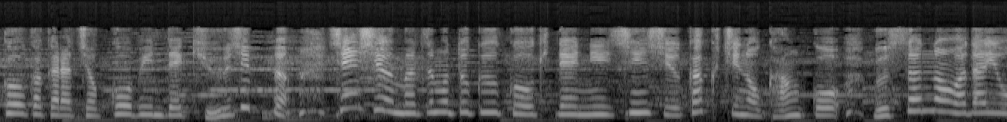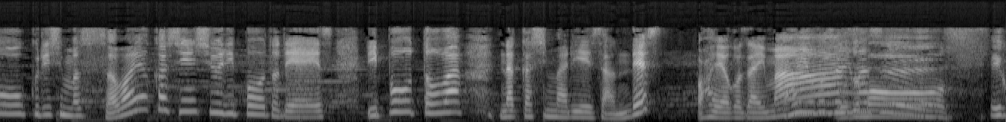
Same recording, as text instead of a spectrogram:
福岡から直行便で90分。信州松本空港を起点に信州各地の観光物産の話題をお送りします。爽やか信州リポートです。リポートは中島理恵さんです。おはようございます。おはようございます。え5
